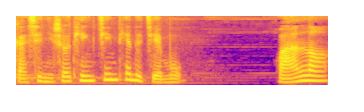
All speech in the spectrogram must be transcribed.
感谢你收听今天的节目。晚安喽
